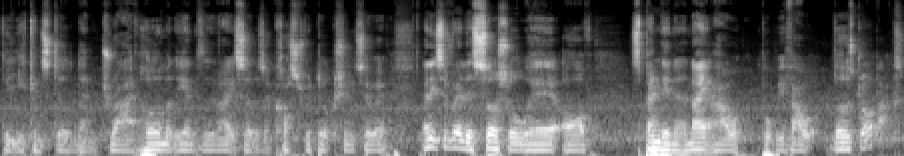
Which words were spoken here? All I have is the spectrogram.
that you can still then drive home at the end of the night, so there's a cost reduction to it. And it's a really social way of spending a night out, but without those drawbacks.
